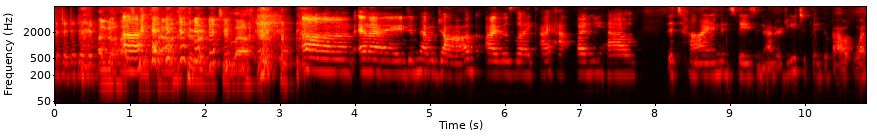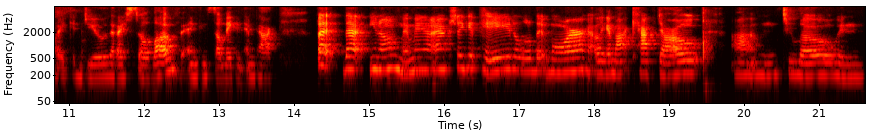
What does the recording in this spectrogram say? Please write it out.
I don't know how it's gonna sound. it might be too loud. um, and I didn't have a job. I was like, I ha- finally have the time and space and energy to think about what I can do that I still love and can still make an impact but that you know maybe i actually get paid a little bit more like i'm not capped out um, too low and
